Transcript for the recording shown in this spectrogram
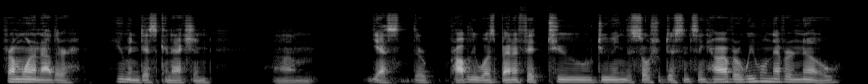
from one another, human disconnection. Um, yes, there probably was benefit to doing the social distancing. However, we will never know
